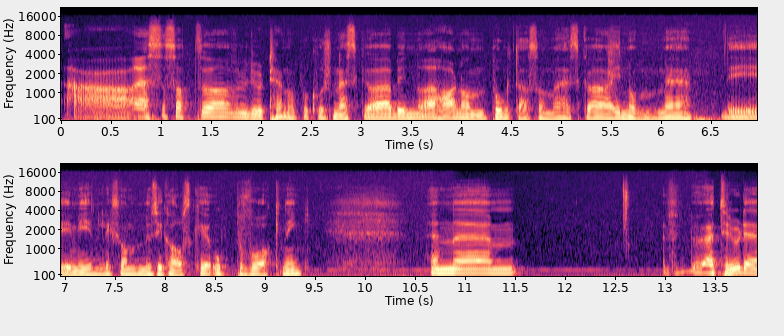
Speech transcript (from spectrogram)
Jeg satt og lurte her nå på hvordan jeg skal begynne, og jeg har noen punkter som jeg skal innom med i min liksom, musikalske oppvåkning. En um, Jeg tror det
